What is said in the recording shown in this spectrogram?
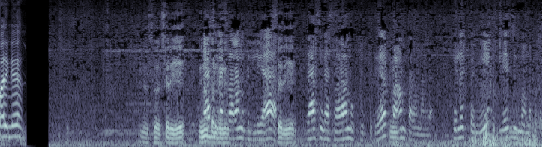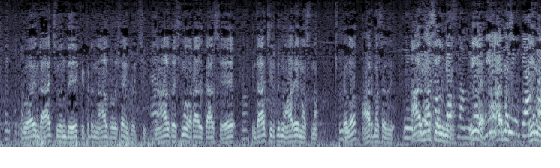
பாருங்க. சரி. என்ன ரேஷன் காசு வராம இருக்குது இல்லையா? சரி. ரேஷன் காசு வராம இருக்குது. ஃபார்ம் தரோம் நாங்க. ஃபில்அப் பண்ணி ஏசி மண்டபத்தை போய் இப்போ கொடுத்தோம் இந்த ஆட்சி வந்து கிட்டத்தட்ட நாலரை வருஷம் ஆகி போச்சு. நாலு வருஷமா வராத காசு. இந்த ஆட்சி இருக்கு இன்னும் ஆறே மாசம் தான். எவ்வளவு ஆறு மாசம் நீங்க ஆறு மாசம் இல்ல ஆறு மாசம். இல்லம்மா?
